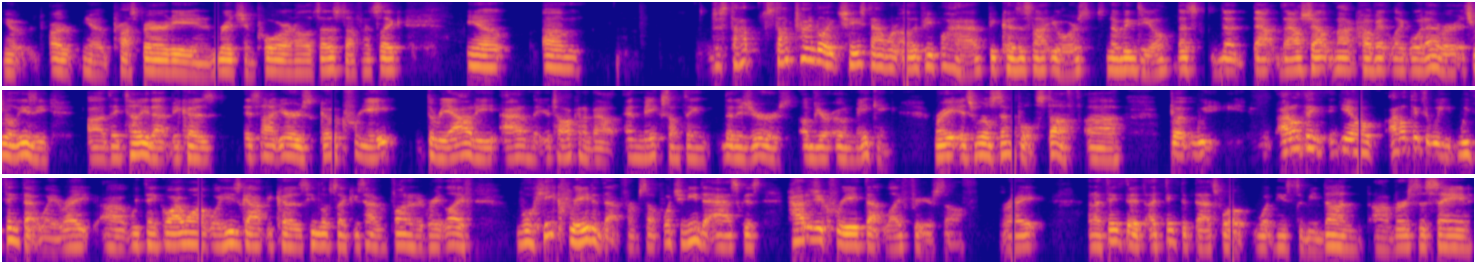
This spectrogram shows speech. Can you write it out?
you know, or you know, prosperity and rich and poor and all this other stuff. And it's like, you know, um, just stop stop trying to like chase down what other people have because it's not yours. It's no big deal. That's that thou, thou shalt not covet like whatever. It's real easy. Uh, they tell you that because it's not yours. Go create the reality, Adam, that you're talking about, and make something that is yours of your own making. Right? It's real simple stuff. Uh, but we. I don't think you know. I don't think that we we think that way, right? Uh, we think, "Oh, I want what he's got because he looks like he's having fun and a great life." Well, he created that for himself. What you need to ask is, how did you create that life for yourself, right? And I think that I think that that's what what needs to be done uh, versus saying,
